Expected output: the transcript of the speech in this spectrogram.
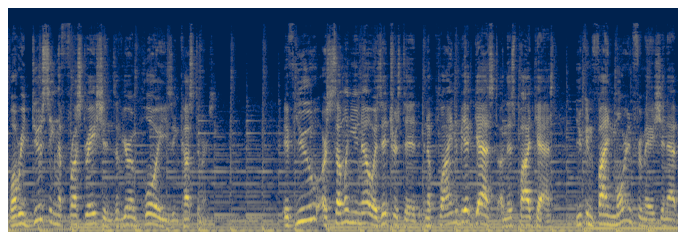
while reducing the frustrations of your employees and customers. If you or someone you know is interested in applying to be a guest on this podcast, you can find more information at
